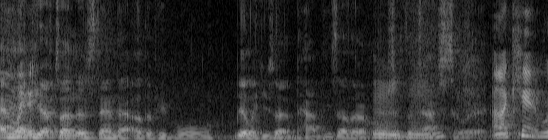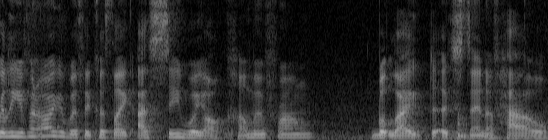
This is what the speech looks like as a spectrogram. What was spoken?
and like you have to understand that other people, yeah, like you said, have these other emotions Mm-hmm. attached to it. And I can't really even argue with it because, like, I see where y'all coming from, but like the extent of how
